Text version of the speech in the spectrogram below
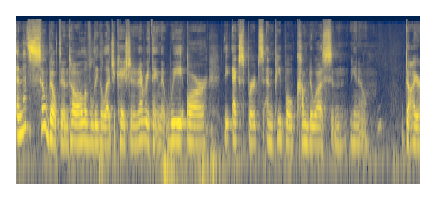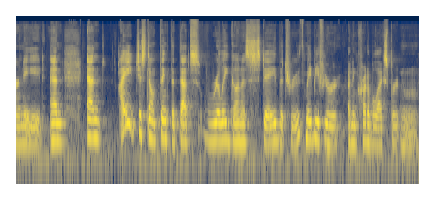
and that's so built into all of legal education and everything that we are the experts and people come to us in, you know, dire need. And, and I just don't think that that's really going to stay the truth. Maybe if you're an incredible expert in,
